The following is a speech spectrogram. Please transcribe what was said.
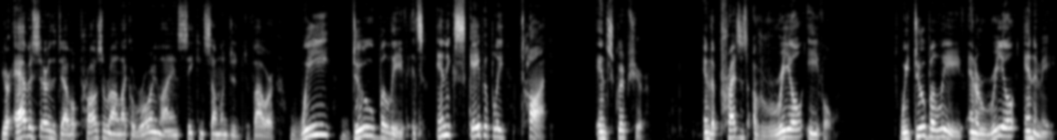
your adversary, the devil, prowls around like a roaring lion seeking someone to devour. We do believe, it's inescapably taught in Scripture, in the presence of real evil. We do believe in a real enemy.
